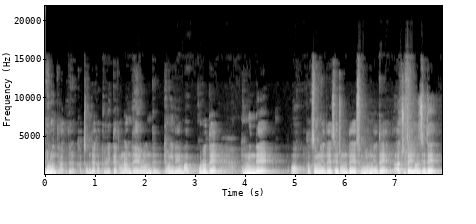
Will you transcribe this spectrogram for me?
요런 대학들, 가천대, 가톨릭대, 강남대, 요런 데, 경희대, 막 고려대, 국민대, 어? 덕성여대, 세종대, 숙명여대, 아주대, 연세대,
